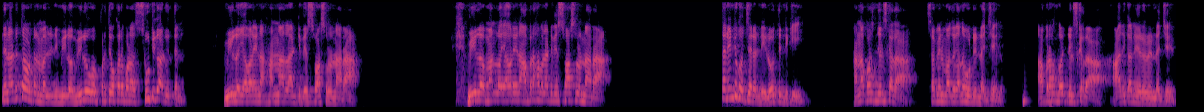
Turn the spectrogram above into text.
నేను అడుగుతూ ఉంటాను మళ్ళీ మీలో మీలో ప్రతి ఒక్కరు కూడా సూటిగా అడుగుతాను. మీలో ఎవరైనా హన్న లాంటి విశ్వాసులు ఉన్నారా? మీలో మనలో ఎవరైనా అబ్రహం లాంటి విశ్వాసులు ఉన్నారా? తన ఇంటికి వచ్చారండి లోతింటికి. అన్న కోసం తెలుసు కదా సమీర్ మధుగంధం ఒకటి రెండు అధ్యాయులు. అబ్రహం కోసం తెలుసు కదా ఆది కానీ ఇరవై రెండు అధ్యాయులు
